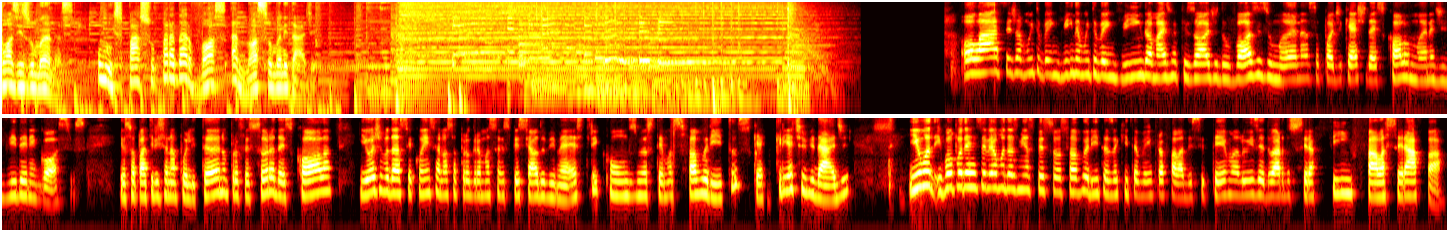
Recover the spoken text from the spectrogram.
Vozes Humanas um espaço para dar voz à nossa humanidade. Olá, seja muito bem-vinda, muito bem-vindo a mais um episódio do Vozes Humanas, o podcast da Escola Humana de Vida e Negócios. Eu sou Patrícia Napolitano, professora da escola, e hoje vou dar sequência à nossa programação especial do bimestre com um dos meus temas favoritos, que é criatividade. E, uma, e vou poder receber uma das minhas pessoas favoritas aqui também para falar desse tema, Luiz Eduardo Serafim. Fala, Serafa!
